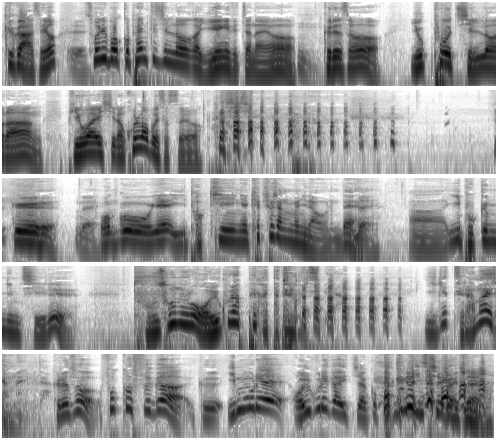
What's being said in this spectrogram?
그거 아세요? 네. 소리 벗고 팬티 질러가 유행이 됐잖아요. 그래서 육포 질러랑 BYC랑 콜라보했었어요. 그 네. 원고에 이 더킹의 캡처 장면이 나오는데 네. 아, 이 볶음 김치를 두 손으로 얼굴 앞에 갖다 들고 있습니다. 이게 드라마의 장면입니다. 그래서 포커스가 그 인물의 얼굴에 가 있지 않고 볶음김치에 가 있어요. 네. 아,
